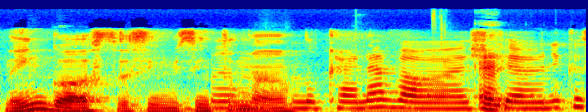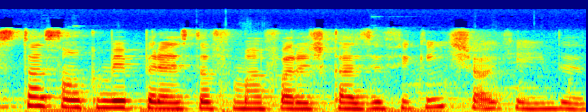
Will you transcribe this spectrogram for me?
Nem gosto, assim, me sinto Mano, mal. No carnaval, eu acho é. que é a única situação que me presta a fumar fora de casa e eu fico em choque ainda.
